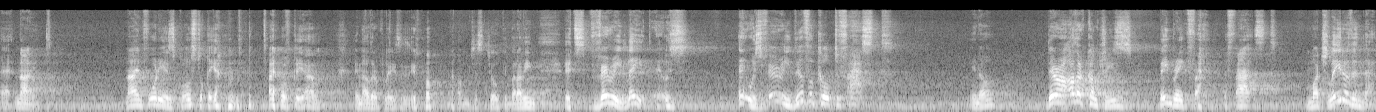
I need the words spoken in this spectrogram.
at night. 9.40 is close to Qiyam, time of Qiyam. in other places, you know. I'm just joking, but I mean, it's very late. It was, it was very difficult to fast, you know. There are other countries, they break fa- fast much later than that.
